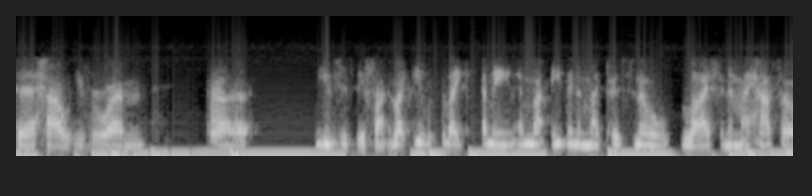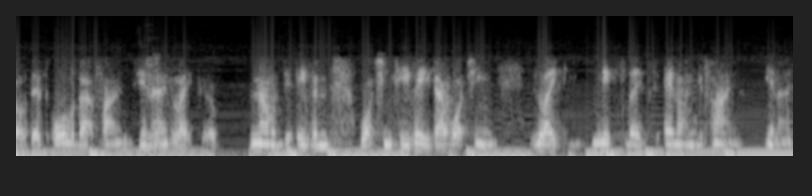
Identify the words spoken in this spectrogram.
to how everyone uh, uses their phone. Like, like I mean, in my, even in my personal life and in my household, it's all about phones. You Yeah. know, like uh, no one's even watching TV. They're watching like Netflix and on your phone. You know,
